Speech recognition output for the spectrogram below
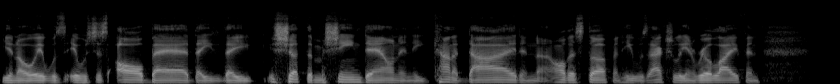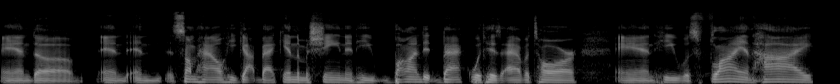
you know, it was it was just all bad. They they shut the machine down, and he kind of died, and all this stuff. And he was actually in real life, and and uh, and and somehow he got back in the machine and he bonded back with his avatar and he was flying high.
